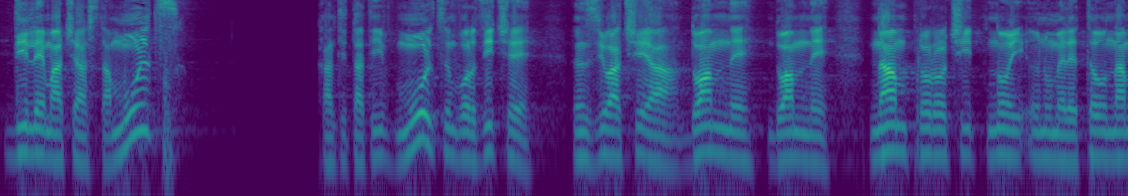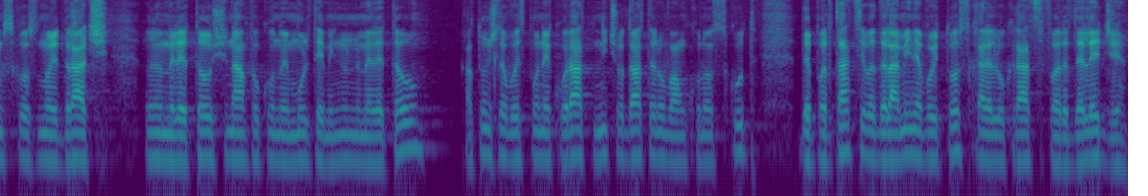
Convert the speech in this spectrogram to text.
dilema aceasta. Mulți, cantitativ, mulți îmi vor zice în ziua aceea, Doamne, Doamne, n-am prorocit noi în numele Tău, n-am scos noi draci în numele Tău și n-am făcut noi multe minuni în numele Tău? Atunci le voi spune curat, niciodată nu v-am cunoscut, depărtați-vă de la mine voi toți care lucrați fără de lege.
